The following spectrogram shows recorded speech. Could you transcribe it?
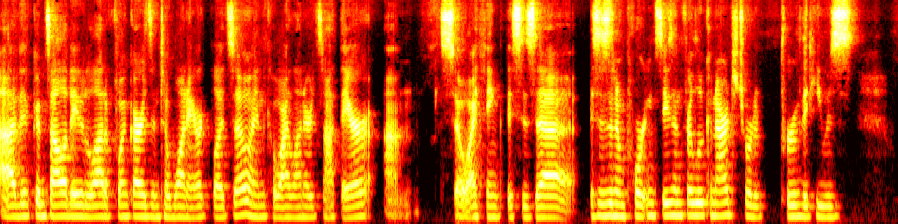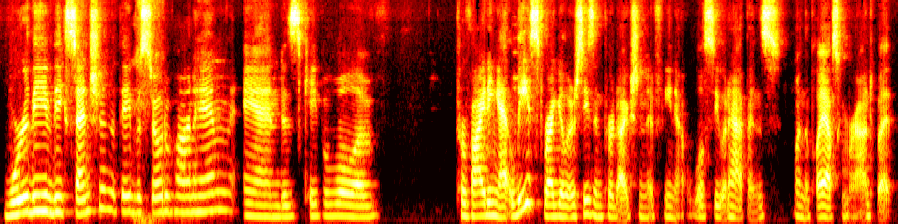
uh, they've consolidated a lot of point guards into one Eric Bledsoe, and Kawhi Leonard's not there. Um, so I think this is a this is an important season for Luke Kennard to sort of prove that he was worthy of the extension that they bestowed upon him and is capable of providing at least regular season production. If you know, we'll see what happens when the playoffs come around. But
